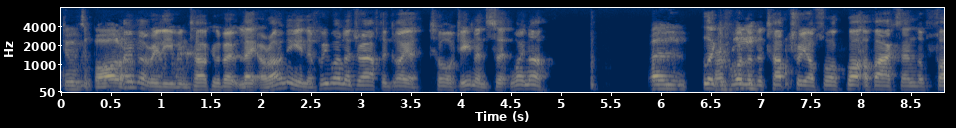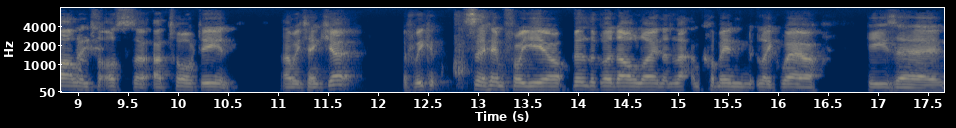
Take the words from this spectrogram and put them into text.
Dude's a I'm not really even talking about later on, Ian. If we want to draft a guy at 13 and sit, why not? Well, Like if one of the top three or four quarterbacks end up falling to us uh, at 13, and we think, yeah, if we could sit him for a year, build a good O line, and let him come in like where he's uh,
